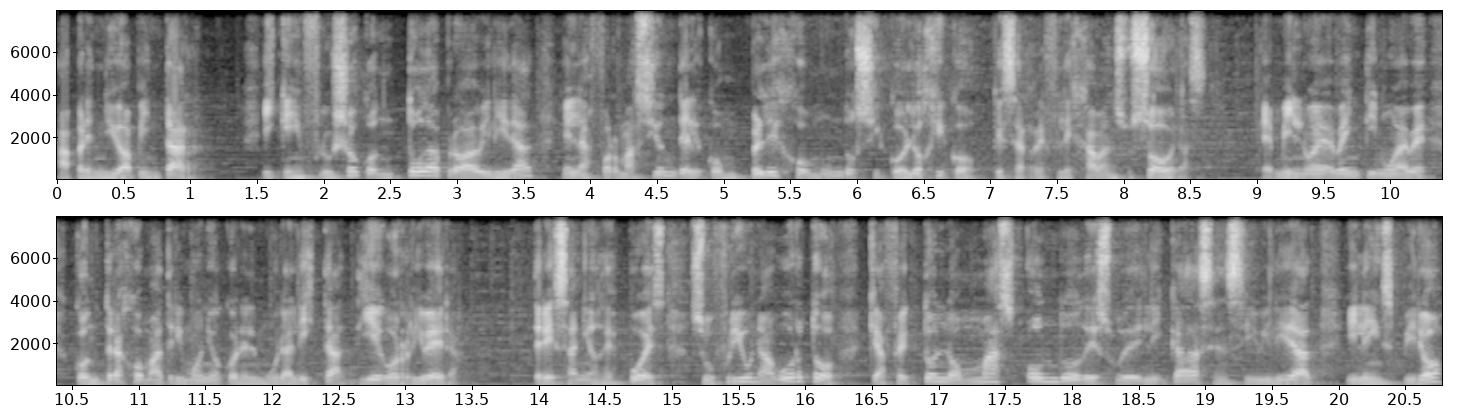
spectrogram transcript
aprendió a pintar, y que influyó con toda probabilidad en la formación del complejo mundo psicológico que se reflejaba en sus obras. En 1929 contrajo matrimonio con el muralista Diego Rivera. Tres años después sufrió un aborto que afectó en lo más hondo de su delicada sensibilidad y le inspiró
